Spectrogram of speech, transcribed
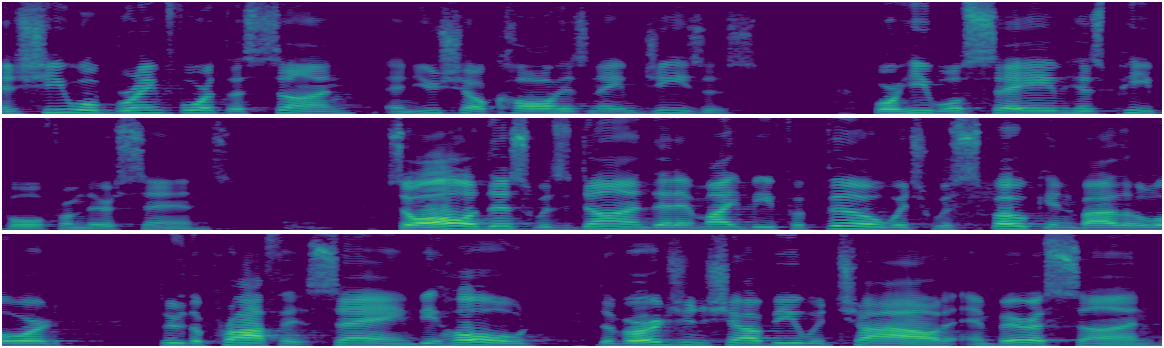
And she will bring forth a son, and you shall call his name Jesus, for he will save his people from their sins. So all of this was done that it might be fulfilled, which was spoken by the Lord through the prophet, saying, Behold, the virgin shall be with child and bear a son,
